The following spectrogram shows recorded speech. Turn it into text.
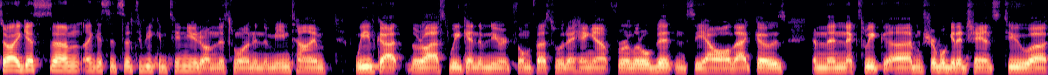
So I guess um, I guess it's to be continued on this one. In the meantime, we've got the last weekend of New York Film Festival to hang out for a little bit and see how all that goes. And then next week, uh, I'm sure we'll get a chance to uh,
